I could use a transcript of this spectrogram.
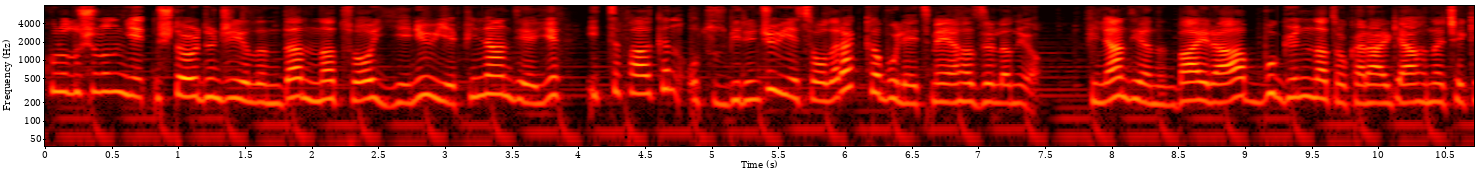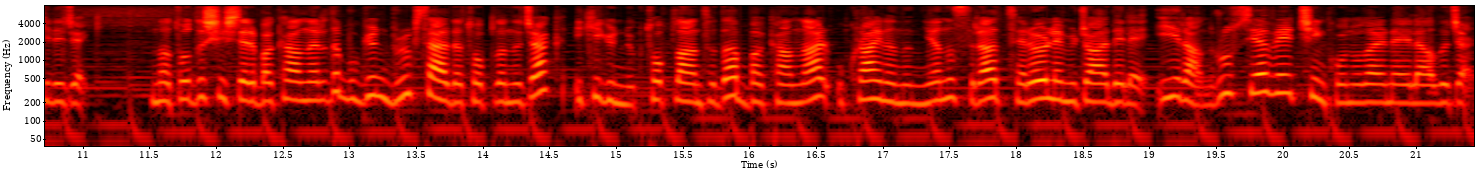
Kuruluşunun 74. yılında NATO yeni üye Finlandiya'yı ittifakın 31. üyesi olarak kabul etmeye hazırlanıyor. Finlandiya'nın bayrağı bugün NATO karargahına çekilecek. NATO Dışişleri Bakanları da bugün Brüksel'de toplanacak. İki günlük toplantıda bakanlar Ukrayna'nın yanı sıra terörle mücadele, İran, Rusya ve Çin konularını ele alacak.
